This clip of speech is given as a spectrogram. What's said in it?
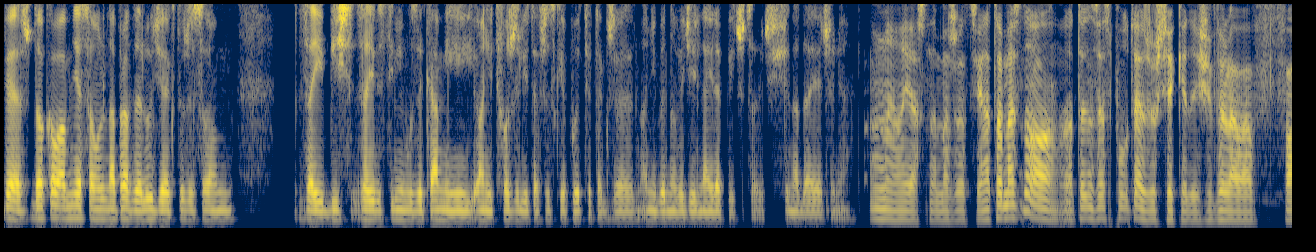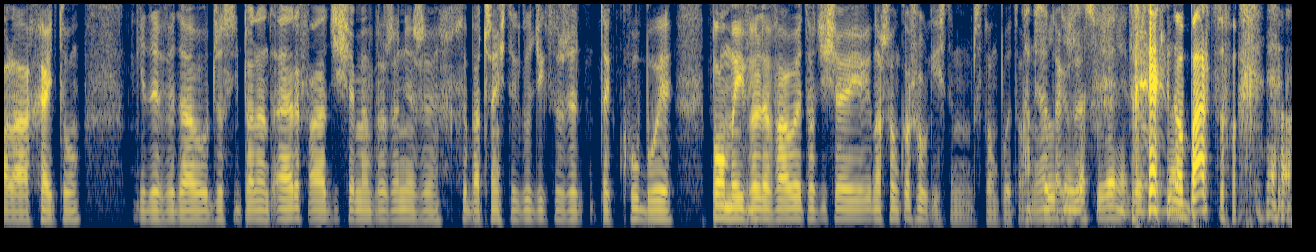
wiesz, dookoła mnie są naprawdę ludzie, którzy są zajebiś, zajebistymi muzykami i oni tworzyli te wszystkie płyty, także oni będą wiedzieli najlepiej, czy coś się nadaje, czy nie. No jasne, masz rację. Natomiast no, ten zespół też już się kiedyś wylała fala hejtu, kiedy wydał Juicy Planet Earth, a dzisiaj mam wrażenie, że chyba część tych ludzi, którzy te kubły pomyj wylewały, to dzisiaj noszą koszulki z, tym, z tą płytą. Nie? Absolutnie Także, zasłużenie. wiesz, no bardzo. no.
